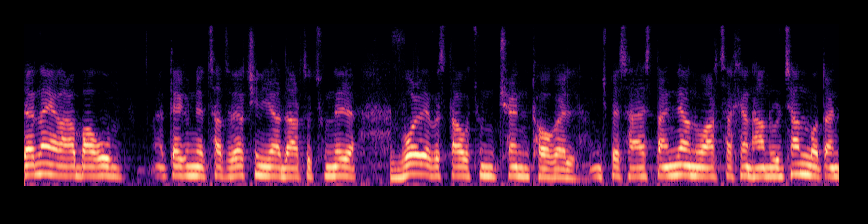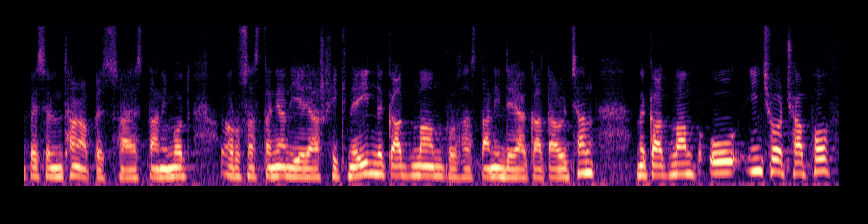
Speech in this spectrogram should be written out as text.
Լեռնային Ղարաբաղում տեղի ունեցած վերջին իրադարձությունները որևէ վստահություն չեն թողել ինչպես հայաստանյան ու արցախյան հանրության մոտ, այնպես էլ ընդհանրապես Հայաստանի մոտ ռուսաստանյան երաշխիքների նկատմամբ, Ռուսաստանի դերակատարության նկատմամբ ու ինչ որ չափով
